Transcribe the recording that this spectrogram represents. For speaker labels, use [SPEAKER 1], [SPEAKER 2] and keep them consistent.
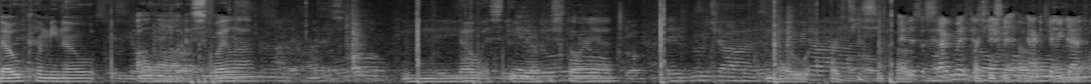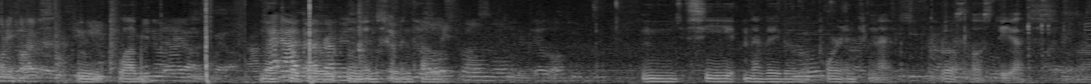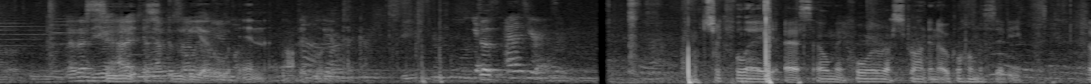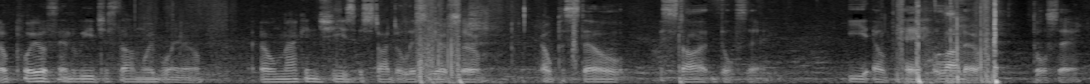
[SPEAKER 1] No camino a la escuela. No estudio historia. No participo. Participo
[SPEAKER 2] 25.
[SPEAKER 1] un club. No toco un instrumental. Sí navego por internet todos los días.
[SPEAKER 2] And then do
[SPEAKER 1] Sí
[SPEAKER 2] you add it to an
[SPEAKER 1] estudio
[SPEAKER 2] episode?
[SPEAKER 1] en la biblioteca.
[SPEAKER 3] Yes, add it your answer.
[SPEAKER 1] Chick fil A es el mejor restaurant in Oklahoma City. El pollo sandwich está muy bueno. El mac and cheese está delicioso. El pastel está dulce. Y el té helado dulce.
